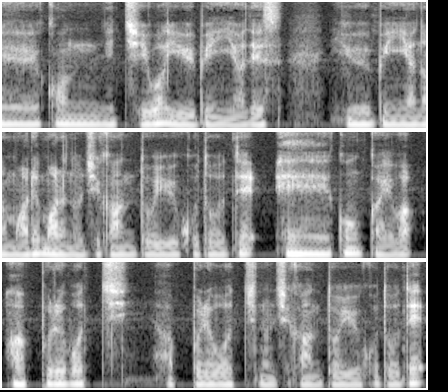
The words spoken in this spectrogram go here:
えー、こんにちは、郵便屋です。郵便屋の〇〇の時間ということで、えー、今回は Apple Watch、Apple Watch の時間ということで、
